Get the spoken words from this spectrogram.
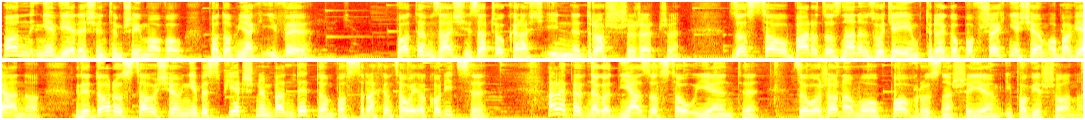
On niewiele się tym przejmował, podobnie jak i wy. Potem zaś zaczął kraść inne, droższe rzeczy. został bardzo znanym złodziejem, którego powszechnie się obawiano, gdy dorósł stał się niebezpiecznym bandytą pod strachem całej okolicy. Ale pewnego dnia został ujęty, założono mu powróz na szyję i powieszono.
